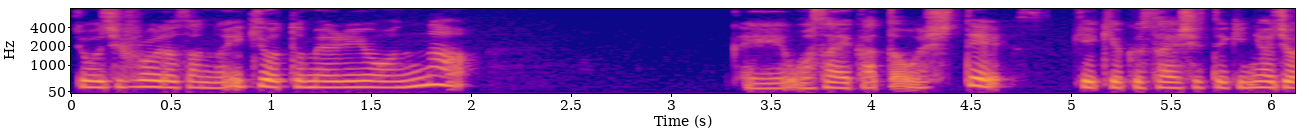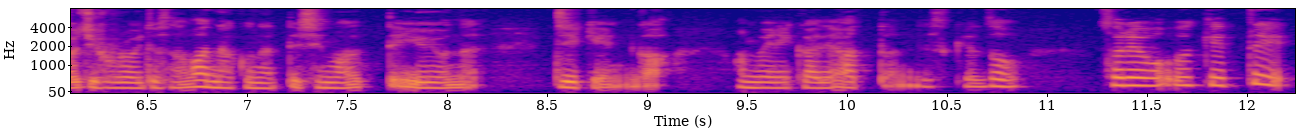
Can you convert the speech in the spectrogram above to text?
ジョージ・フロイドさんの息を止めるような、えー、抑え方をして結局最終的にはジョージ・フロイドさんは亡くなってしまうっていうような事件がアメリカであったんですけどそれを受けて、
